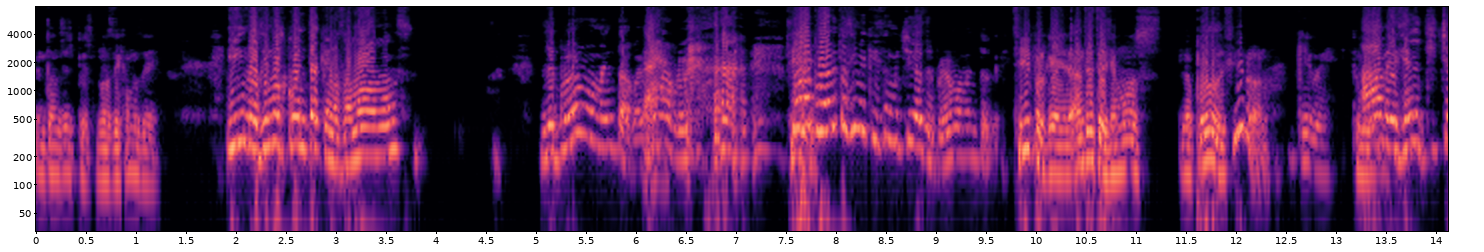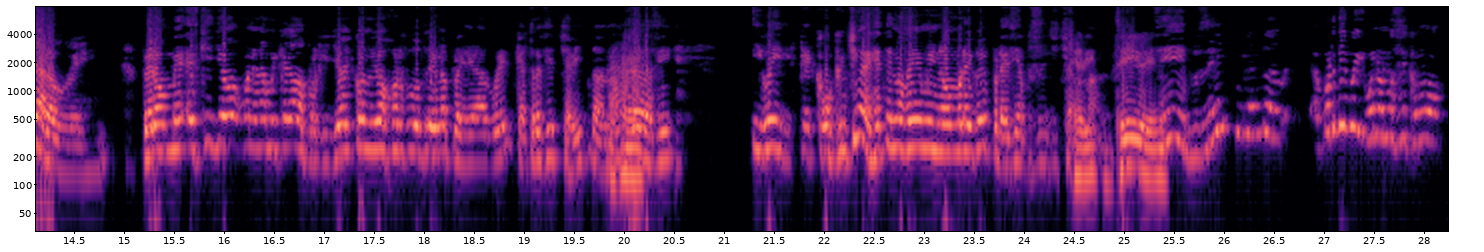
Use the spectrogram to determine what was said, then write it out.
Entonces, pues nos dejamos de. Y nos dimos cuenta que nos amábamos. Desde el primer momento, güey. Ah. Sí. No, pero neta sí me quise muy chidas desde el primer momento, güey. Sí, porque antes te decíamos. ¿Lo puedo decir o no? ¿Qué, güey? Ah, me decían el chicharo, güey. Pero me, es que yo, bueno, era muy cagado porque yo cuando iba a jugar fútbol traía una playera, güey, que atrás decía chavito, ¿no? Pero así. Y, güey, que como que un chingo de gente no sabía mi nombre, güey, pero decía, pues el chicharo. ¿no? Charito. Sí, güey. Sí, pues sí. Aparte, güey, bueno, no sé cómo,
